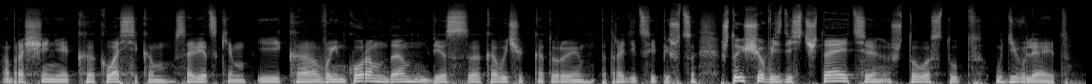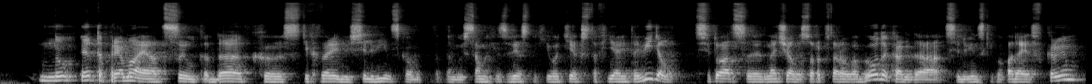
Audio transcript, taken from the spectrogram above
обращение к классикам советским и к военкорам, да, без кавычек, которые по традиции пишутся. Что еще вы здесь читаете, что вас тут удивляет? Ну, это прямая отсылка да, к стихотворению Сильвинского, одному из самых известных его текстов «Я это видел». Ситуация начала 42 года, когда Сильвинский попадает в Крым,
